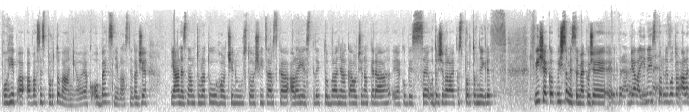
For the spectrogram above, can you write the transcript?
pohyb a, a vlastně sportování, jo, jako obecně vlastně. Takže já neznám tuhle tu holčinu z toho Švýcarska, ale jestli to byla nějaká holčina, která jakoby se udržovala jako sportovně někde v, Víš, jako, víš, co myslím, jako, že dělá jiný sport nebo to, ale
